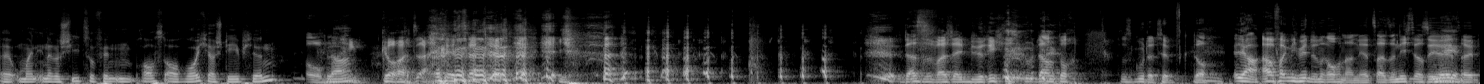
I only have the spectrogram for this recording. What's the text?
äh, um ein inneres Ski zu finden, brauchst du auch Räucherstäbchen. Oh Klar. mein Gott, Alter. Das ist wahrscheinlich ein richtig gut. Doch, doch, das ist ein guter Tipp. Doch. Ja, Aber fang nicht mit den Rauchen an jetzt. Also nicht, dass ihr Nee. jetzt sagt,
